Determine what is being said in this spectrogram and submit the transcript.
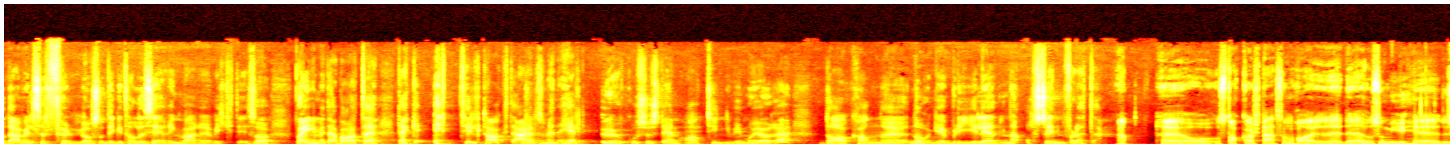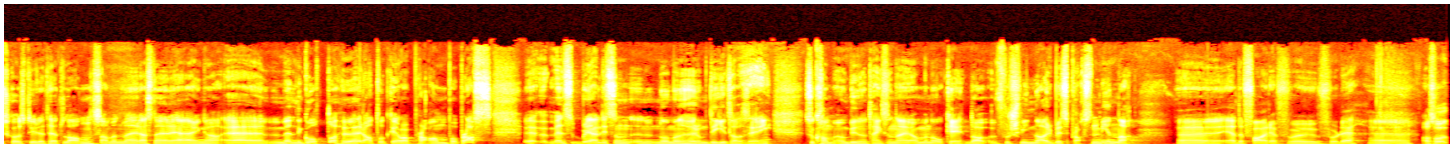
Og der vil selvfølgelig også digitalisering være viktig. Så poenget mitt er bare at det, det er ikke ett tiltak, det er liksom en helt økosystem av ting vi må gjøre. Da kan eh, Norge bli ledende også innenfor dette. Ja. Eh, og stakkars deg som har Det er jo så mye. Eh, du skal styre til et land sammen med resten av regjeringa. Eh, men godt å høre at dere har planen på plass. Men så blir jeg litt sånn, når man hører om digitalisering, så kan man jo begynne å tenke sånn ja, men ok, da forsvinner arbeidsplassen min, da. Er det fare for, for det? Altså,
